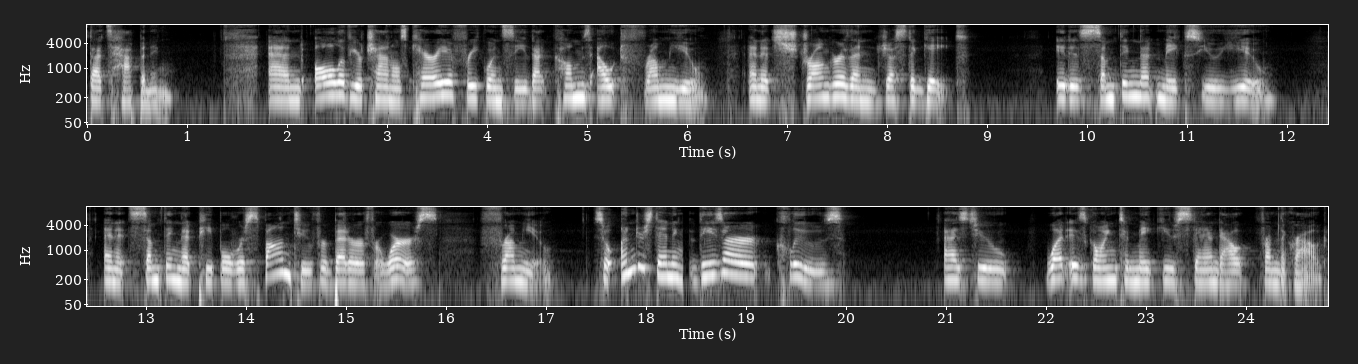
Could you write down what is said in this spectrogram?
that's happening. And all of your channels carry a frequency that comes out from you, and it's stronger than just a gate. It is something that makes you you. And it's something that people respond to, for better or for worse, from you. So, understanding these are clues as to what is going to make you stand out from the crowd.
